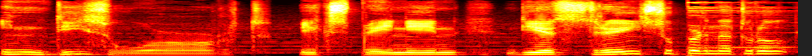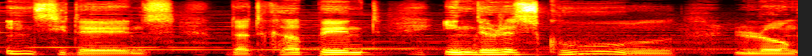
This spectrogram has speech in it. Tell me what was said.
in this world, explaining the strange supernatural incidents that happened in their school long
